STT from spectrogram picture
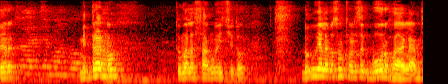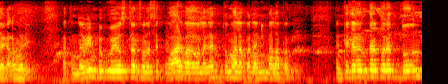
तर मित्रांनो तुम्हाला सांगू इच्छितो डुगू गेल्यापासून थोडंसं बोर व्हायला लागलं आमच्या घरामध्ये. आता नवीन डुगू येऊस तर थोडंसं वाढ बघावं लागेल तुम्हाला पण आणि मला पण. आणि त्याच्यानंतर परत दोन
